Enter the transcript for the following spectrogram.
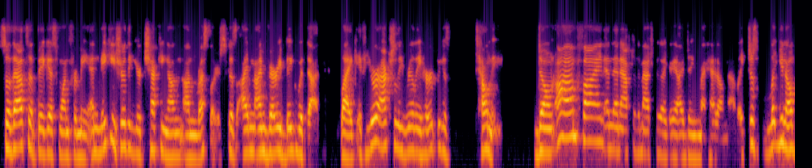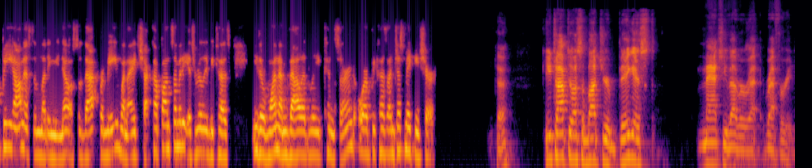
So that's a biggest one for me and making sure that you're checking on on wrestlers because i'm i'm very big with that. Like if you're actually really hurt because tell me. Don't oh, i'm fine and then after the match be like yeah i dinged my head on that. Like just let you know be honest and letting me know. So that for me when i check up on somebody it's really because either one i'm validly concerned or because i'm just making sure. Okay can you talk to us about your biggest match you've ever re- refereed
